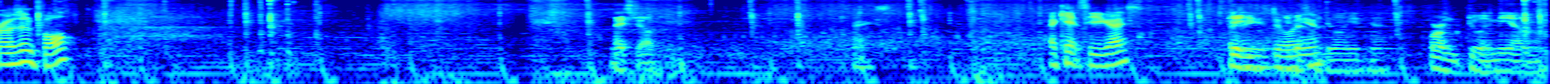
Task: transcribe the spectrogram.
Frozen full. Nice job. Nice. I can't see you guys. Okay, He's he- he dueling you? dueling you, yeah. Or doing me, I don't know.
